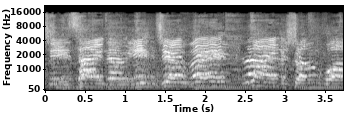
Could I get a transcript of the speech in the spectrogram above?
弃，才能迎接未来的生活。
